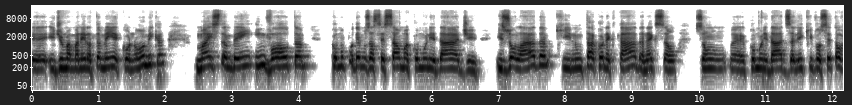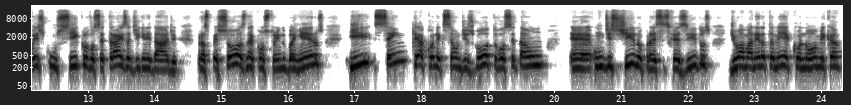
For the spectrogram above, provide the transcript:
é, e de uma maneira também econômica, mas também em volta como podemos acessar uma comunidade isolada que não está conectada, né? Que são são é, comunidades ali que você talvez com um ciclo você traz a dignidade para as pessoas, né? Construindo banheiros e sem ter a conexão de esgoto você dá um é, um destino para esses resíduos de uma maneira também econômica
